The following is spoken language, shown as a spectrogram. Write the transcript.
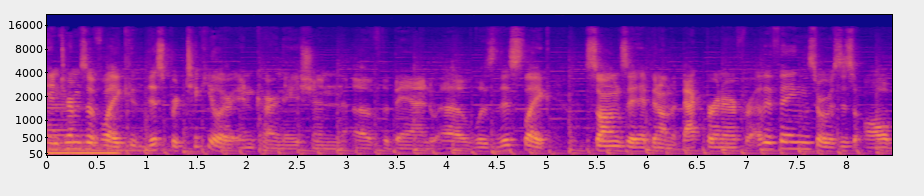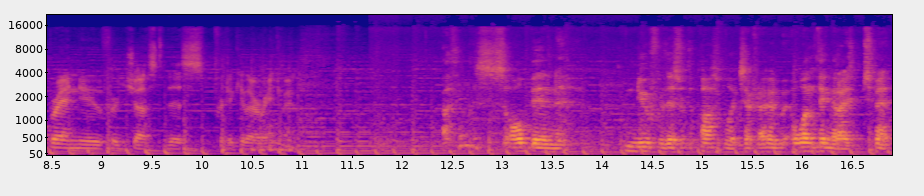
In terms of like this particular incarnation of the band, uh, was this like songs that had been on the back burner for other things, or was this all brand new for just this particular arrangement? I think this has all been new for this, with the possible exception. I mean, one thing that I spent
